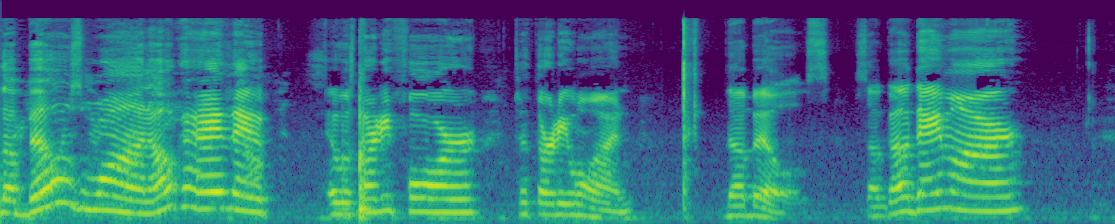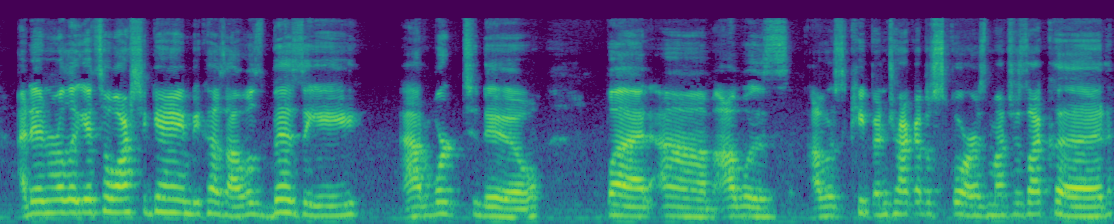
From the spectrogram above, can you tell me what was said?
the Bills won. Okay, they it was 34 to 31 the Bills. So go Damar. I didn't really get to watch the game because I was busy. I had work to do, but um, I was I was keeping track of the score as much as I could.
